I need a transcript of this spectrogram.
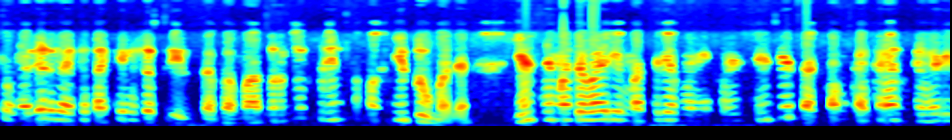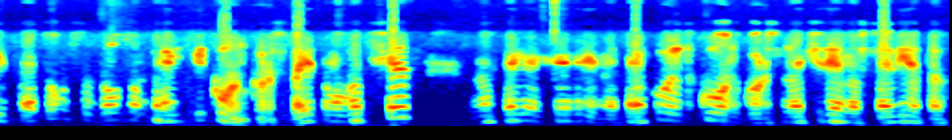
то, наверное, по таким же принципам, а о других принципах не думали. Если мы говорим о требованиях OECD, так там как раз говорится о том, что должен пройти конкурс. Поэтому вот сейчас, в настоящее время, проходит конкурс на членов советов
